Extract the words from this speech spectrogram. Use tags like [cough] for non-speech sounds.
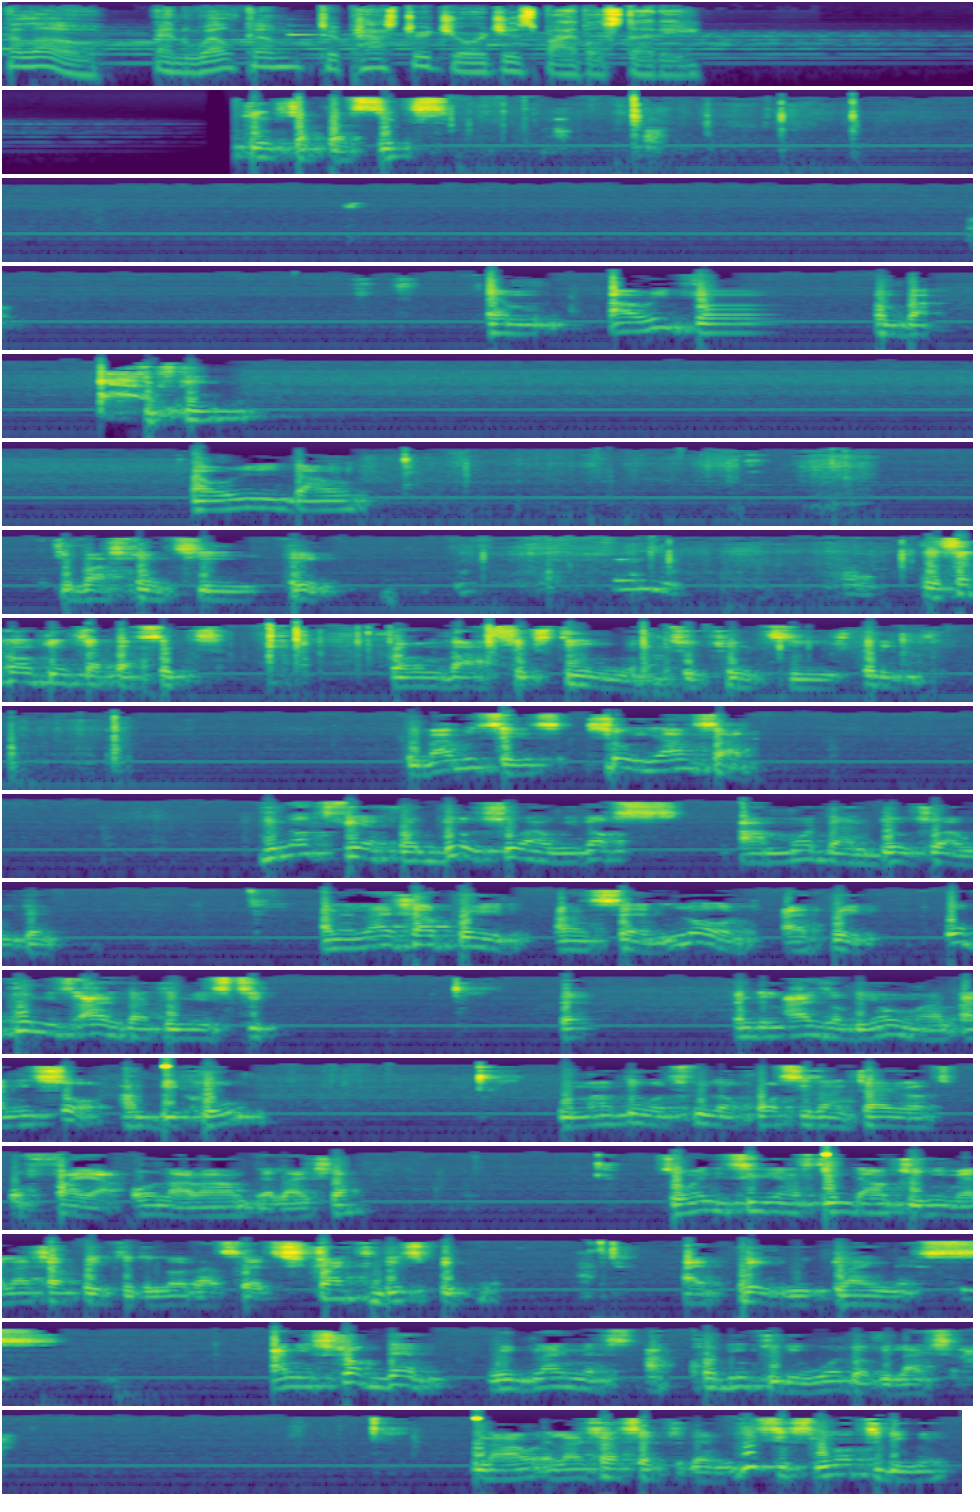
Hello, and welcome to Pastor George's Bible Study. Kings chapter 6. 23. The second Kings chapter 6 from verse 16 to 23. The Bible says, So he answered, Do not fear, for those who are with us are more than those who are with them. And Elisha prayed and said, Lord, I pray, open his eyes that he may see. And the eyes of the young man, and he saw, and behold, the mountain was full of horses and chariots of fire all around Elisha. So when the Syrians came down to him, Elisha prayed to the Lord and said, Strike these people, I pray, with blindness. And he struck them with blindness according to the word of Elisha. Now Elisha said to them, This is not the way.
